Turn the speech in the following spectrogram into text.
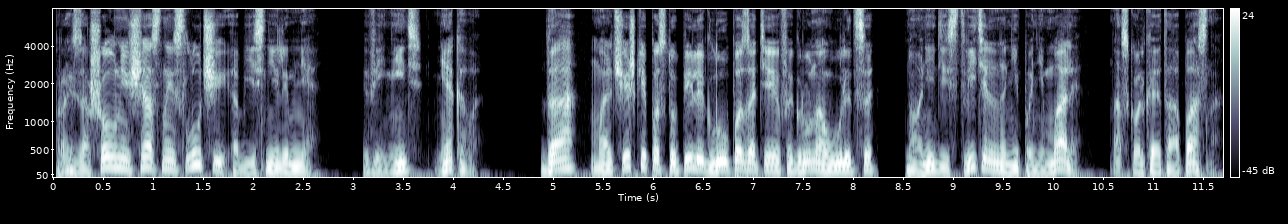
Произошел несчастный случай, объяснили мне. Винить некого. Да, мальчишки поступили глупо, затеяв игру на улице, но они действительно не понимали, насколько это опасно.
